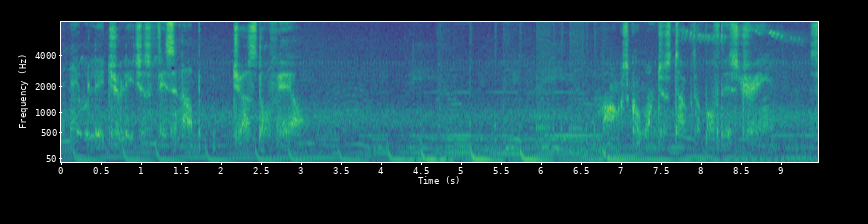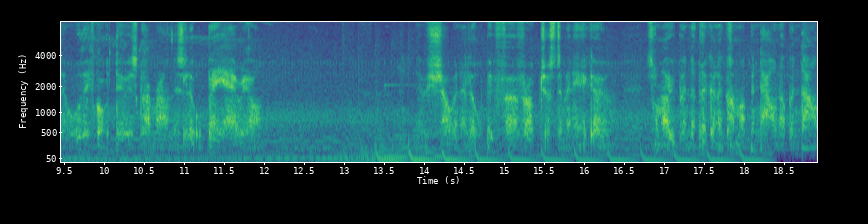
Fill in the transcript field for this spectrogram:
And they were literally just fizzing up just off here. Mark's got one just tucked up off this tree. So all they've got to do is come around this little bay area was showing a little bit further up just a minute ago. So I'm hoping that they're going to come up and down, up and down.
